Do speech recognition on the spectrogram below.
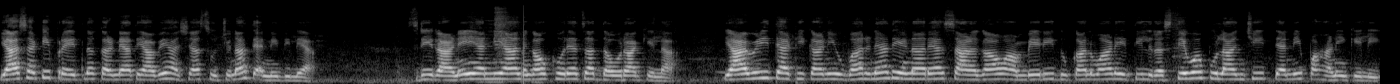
यासाठी प्रयत्न करण्यात यावे अशा सूचना त्यांनी दिल्या. श्री राणे यांनी आज खोऱ्याचा दौरा केला. यावेळी त्या ठिकाणी उभारण्यात येणाऱ्या साळगाव आंबेरी दुकानवाड येथील रस्ते व पुलांची त्यांनी पाहणी केली.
